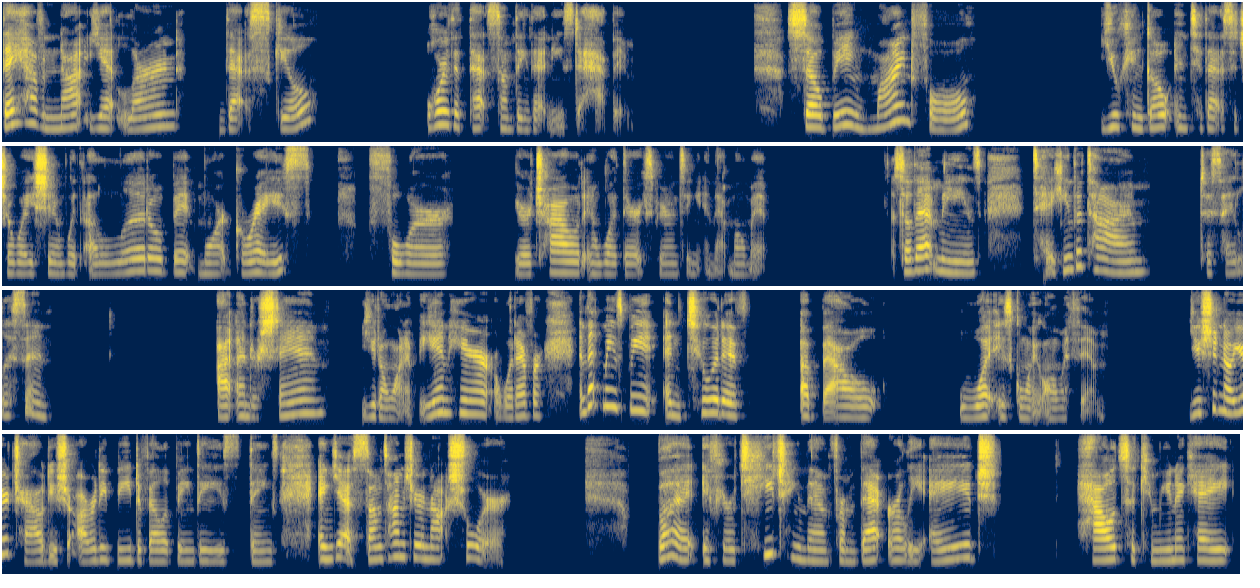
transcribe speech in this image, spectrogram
they have not yet learned that skill or that that's something that needs to happen. So, being mindful, you can go into that situation with a little bit more grace for your child and what they're experiencing in that moment. So, that means taking the time to say, listen, I understand you don't want to be in here or whatever. And that means being intuitive about what is going on with them. You should know your child. You should already be developing these things. And yes, sometimes you're not sure. But if you're teaching them from that early age how to communicate,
